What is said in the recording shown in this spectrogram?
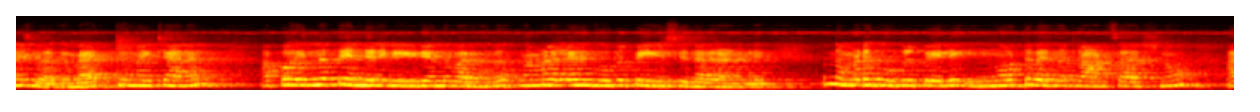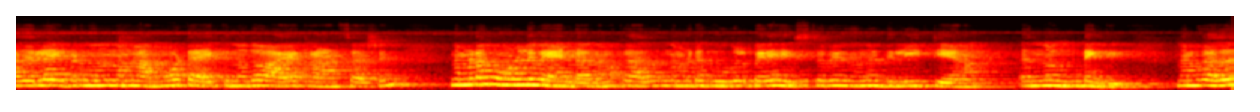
Friends welcome back to my channel അപ്പോൾ ഇന്നത്തെ എന്റെ ഒരു വീഡിയോ എന്ന് പറയുന്നത് നമ്മളെല്ലാവരും ഗൂഗിൾ പേ യൂസ് ചെയ്യുന്നവരാണല്ലേ? അപ്പം നമ്മുടെ ഗൂഗിൾ പേയിൽ ഇങ്ങോട്ട് വരുന്ന ട്രാൻസാക്ഷനോ അതല്ല ഇവിടെ നിന്ന് നമ്മൾ അങ്ങോട്ട് അയക്കുന്നതോ ആയ ട്രാൻസാക്ഷൻ നമ്മുടെ ഫോണിൽ വേണ്ട. നമുക്ക് അത് നമ്മുടെ ഗൂഗിൾ പേയിലെ ഹിസ്റ്ററിയിൽ നിന്ന് ഡിലീറ്റ് ചെയ്യണം എന്നുണ്ടെങ്കിൽ നമുക്കത്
